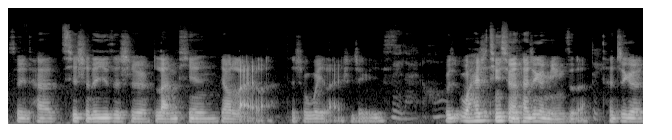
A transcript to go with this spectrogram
所以它其实的意思是蓝天要来了，但是未来是这个意思。未来。我我还是挺喜欢它这个名字的，它这个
